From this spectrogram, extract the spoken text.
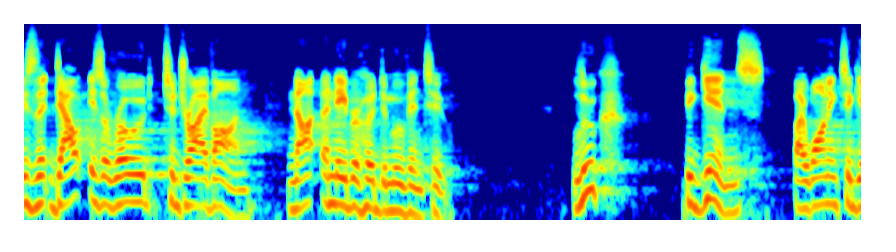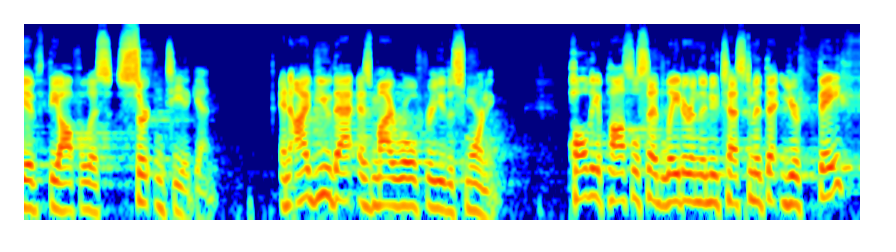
is that doubt is a road to drive on, not a neighborhood to move into. Luke begins by wanting to give Theophilus certainty again. And I view that as my role for you this morning. Paul the Apostle said later in the New Testament that your faith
